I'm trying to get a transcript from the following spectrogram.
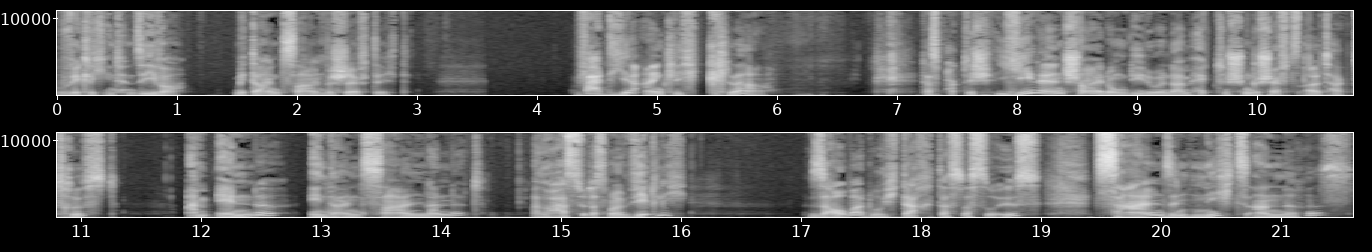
so wirklich intensiver mit deinen Zahlen beschäftigt? War dir eigentlich klar, dass praktisch jede Entscheidung, die du in deinem hektischen Geschäftsalltag triffst, am Ende in deinen Zahlen landet? Also hast du das mal wirklich sauber durchdacht, dass das so ist. Zahlen sind nichts anderes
